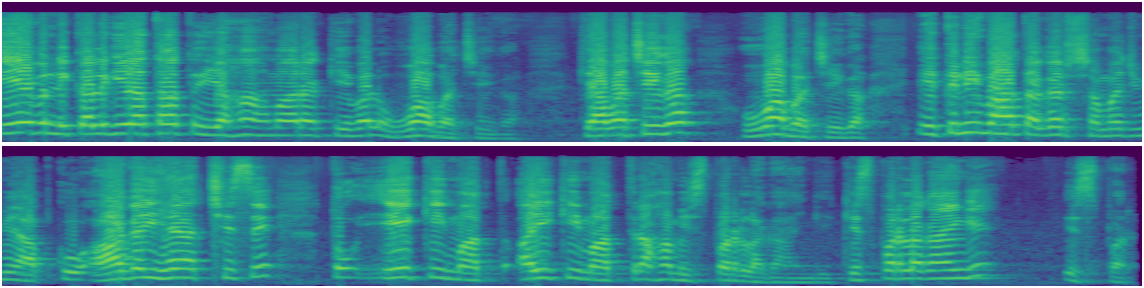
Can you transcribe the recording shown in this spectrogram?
एव निकल गया था तो यहाँ हमारा केवल हुआ बचेगा। क्या बचेगा? हुआ बचेगा। इतनी बात अगर समझ में आपको आ गई है अच्छे से तो ए की मात्रा आई की मात्रा हम इस पर लगाएँगे। किस पर लगाएँगे? इस पर।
